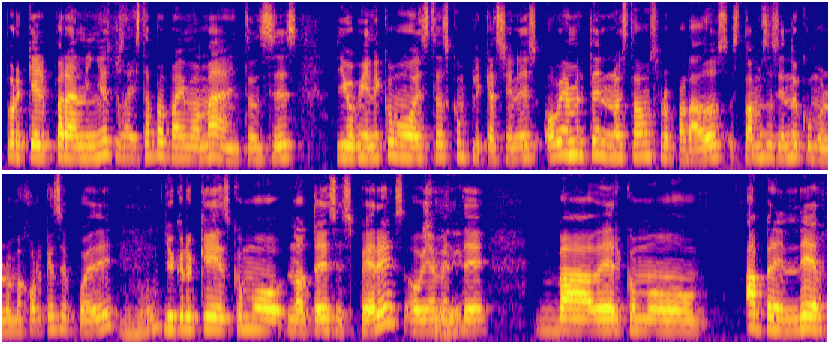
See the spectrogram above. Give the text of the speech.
porque para niños, pues ahí está papá y mamá, entonces, digo, viene como estas complicaciones, obviamente no estamos preparados, estamos haciendo como lo mejor que se puede, Ujú. yo creo que es como no te desesperes, obviamente va a haber como aprender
